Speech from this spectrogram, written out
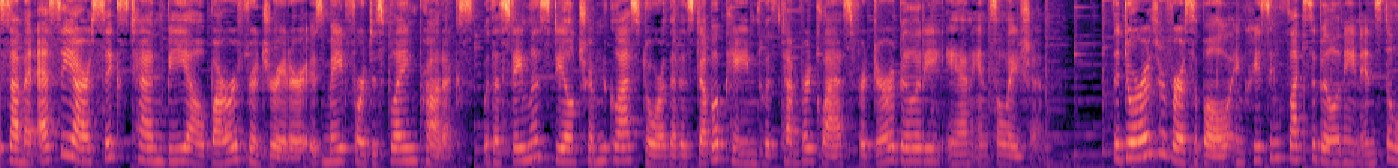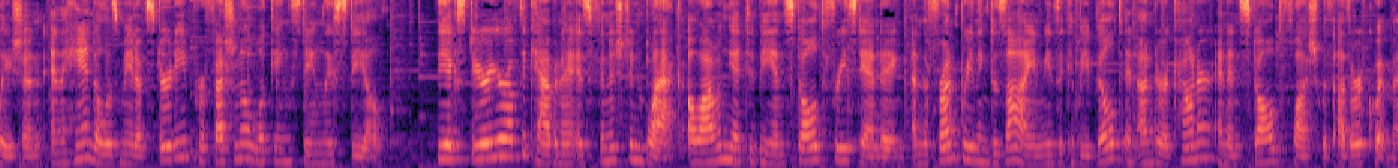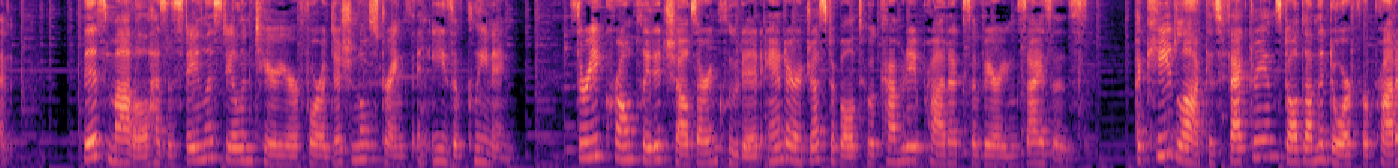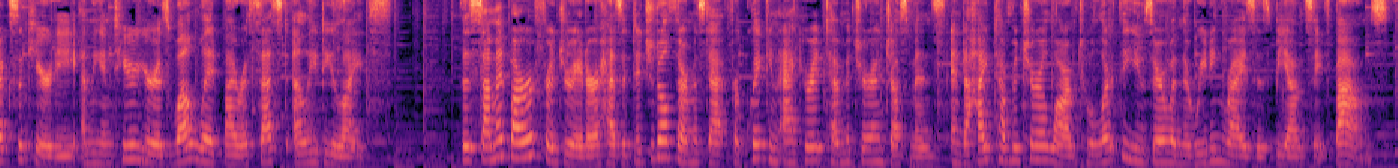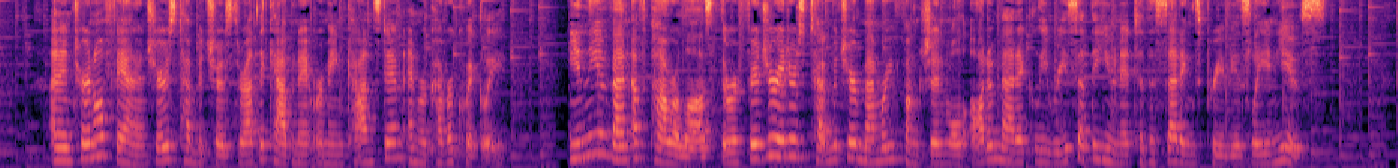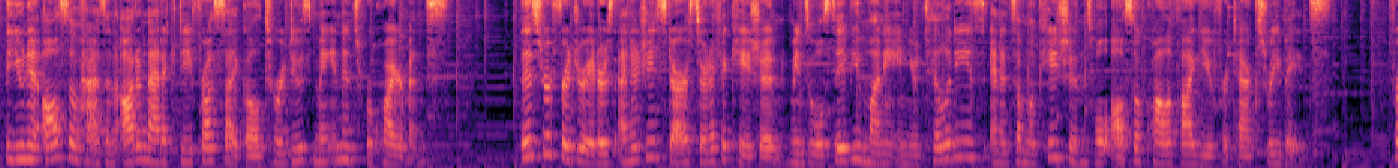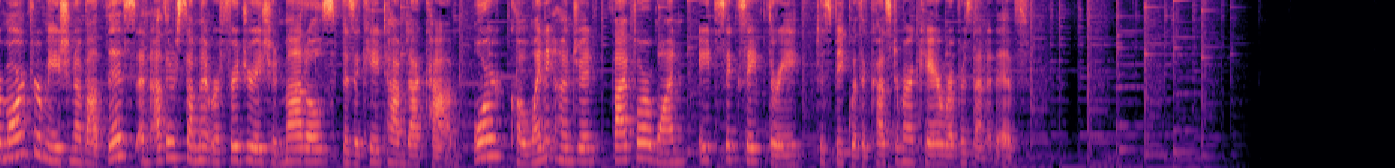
Summit SCR 610BL bar refrigerator is made for displaying products with a stainless steel trimmed glass door that is double paned with tempered glass for durability and insulation. The door is reversible, increasing flexibility in installation, and the handle is made of sturdy, professional looking stainless steel. The exterior of the cabinet is finished in black, allowing it to be installed freestanding, and the front breathing design means it can be built in under a counter and installed flush with other equipment. This model has a stainless steel interior for additional strength and ease of cleaning. Three chrome-plated shelves are included and are adjustable to accommodate products of varying sizes. A keyed lock is factory installed on the door for product security and the interior is well lit by recessed LED lights. The Summit Bar refrigerator has a digital thermostat for quick and accurate temperature adjustments and a high temperature alarm to alert the user when the reading rises beyond safe bounds. An internal fan ensures temperatures throughout the cabinet remain constant and recover quickly. In the event of power loss, the refrigerator's temperature memory function will automatically reset the unit to the settings previously in use. The unit also has an automatic defrost cycle to reduce maintenance requirements. This refrigerator's Energy Star certification means it will save you money in utilities and in some locations will also qualify you for tax rebates. For more information about this and other Summit refrigeration models, visit katom.com or call 1 800 541 8683 to speak with a customer care representative.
